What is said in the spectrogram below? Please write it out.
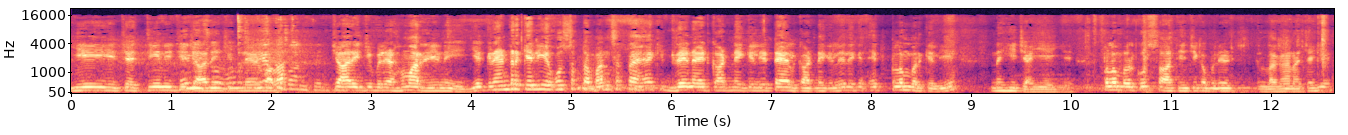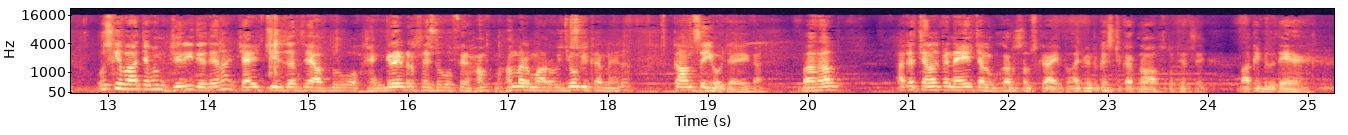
ये ये चाहे तीन इंची चार इंची ब्लेड वाला चार इंची ब्लेड हमारे लिए नहीं ये ग्राइंडर के लिए हो सकता बन सकता है कि ग्रेनाइट काटने के लिए टाइल काटने के लिए लेकिन एक प्लम्बर के लिए नहीं चाहिए ये। प्लम्बर को सात इंची का ब्लेड लगाना चाहिए। उसके बाद जब हम जरी देते हैं ना चाहे चीजर से आप दो ग्राइंडर से दो फिर हम हमर मारो जो भी करना है ना काम सही हो जाएगा। बहरहाल अगर चैनल पे नए हैं चैनल को करो सब्सक्राइब आज मैं रिक्वेस्ट करता हूँ आपको फिर से। बाकी मिलते हैं।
